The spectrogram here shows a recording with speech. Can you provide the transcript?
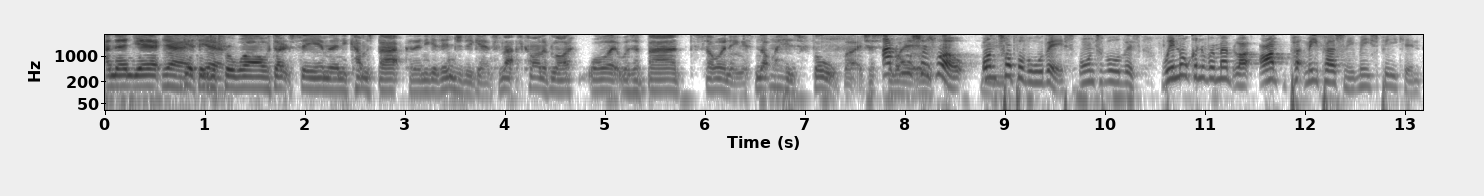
And then yeah, Yeah, gets injured yeah. for a while, don't see him, and then he comes back, and then he gets injured again. So that's kind of like why it was a bad signing. It's not his fault, but it's just And also as well, on top of all this, on top of all this, we're not going to remember. Like, I'm me personally, me speaking,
